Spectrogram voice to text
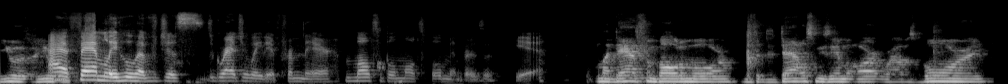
you. you, you I have family who have just graduated from there. Multiple, multiple members. Of, yeah. My dad's from Baltimore. At the Dallas Museum of Art, where I was born.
